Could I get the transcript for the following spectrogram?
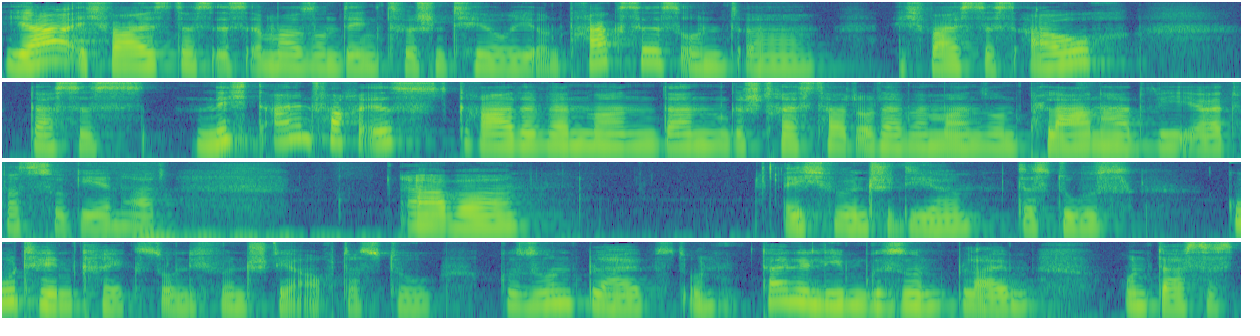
ja, ich weiß, das ist immer so ein Ding zwischen Theorie und Praxis und äh, ich weiß das auch, dass es nicht einfach ist, gerade wenn man dann gestresst hat oder wenn man so einen Plan hat, wie etwas zu gehen hat. Aber ich wünsche dir, dass du es gut hinkriegst und ich wünsche dir auch, dass du gesund bleibst und deine Lieben gesund bleiben und dass es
